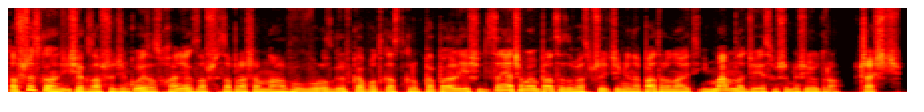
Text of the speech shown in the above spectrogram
To wszystko na dziś, jak zawsze dziękuję za słuchanie, jak zawsze zapraszam na www.rozgrywkapodcast.pl Jeśli doceniacie moją pracę, to wesprzyjcie mnie na Patronite i mam nadzieję słyszymy się jutro. Cześć!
